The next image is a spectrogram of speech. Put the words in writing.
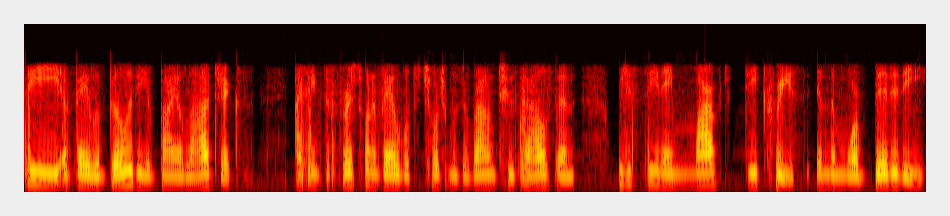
the availability of biologics, I think the first one available to children was around 2000, we have seen a marked decrease in the morbidity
